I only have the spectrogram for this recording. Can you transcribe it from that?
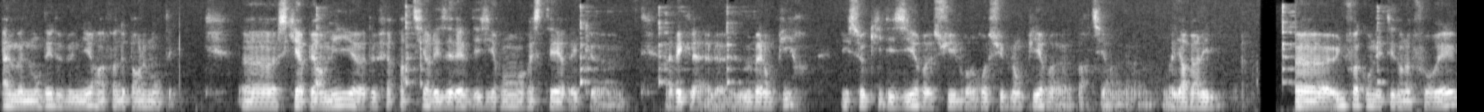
elle m'a demandé de venir afin de parlementer. Euh, ce qui a permis de faire partir les élèves désirant rester avec, euh, avec la- le nouvel empire et ceux qui désirent suivre, resuivre l'Empire, euh, partir, euh, on va dire, vers lits. Euh, une fois qu'on était dans la forêt,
